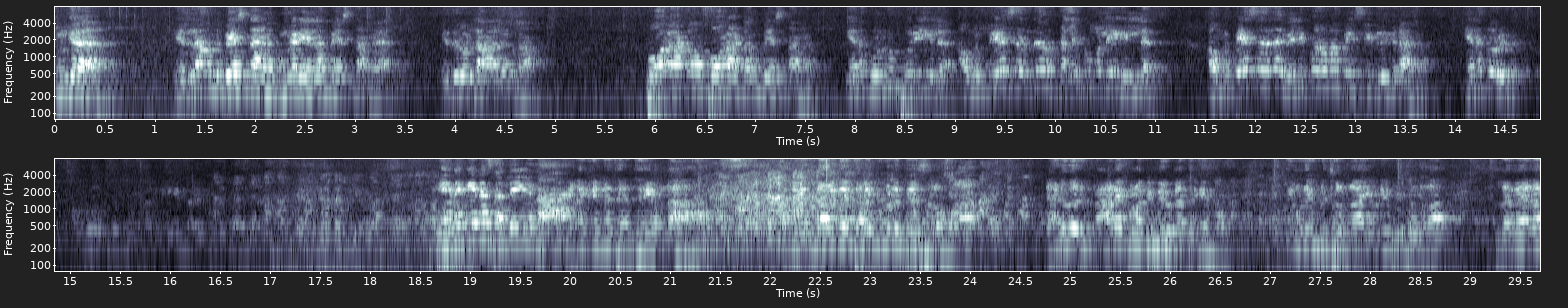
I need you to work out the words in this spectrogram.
இங்க எல்லாம் வந்து பேசினாங்க எனக்கு முன்னாடி எல்லாம் பேசினாங்க. எதிர உள்ள ஆளுங்களாம் போராட்டம் போராட்டம்னு பேசினாங்க. எனக்கு ஒன்றும் புரியல. அவங்க பேசுறது தலைப்புக்குள்ளே இல்லை. அவங்க பேசுறதுல வெளிப்புறமா பேசிட்டு இருக்கிறாங்க. எனக்கு ஒரு எனக்கு என்ன சந்தேகம்னா? எனக்கு என்ன சந்தேகம்னா நம்ம எல்லாருமே தலைப்புக்குள்ள பேசுறோமா நடுவர் நானே குழம்பி போய் உட்காந்துருக்கேன் இப்போ. இவனும் இப்படி சொல்றான் இவனும் இப்படி சொல்றான். நல்ல வேளை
